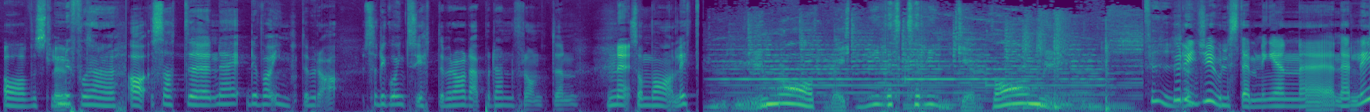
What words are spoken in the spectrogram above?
Avslut. får jag... Ja, så att eh, nej, det var inte bra. Så det går inte så jättebra där på den fronten Nej. som vanligt. Fy. Hur är julstämningen eh, Nelly,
